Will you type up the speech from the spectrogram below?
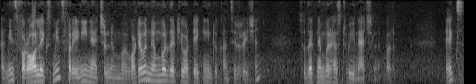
that means for all x means for any natural number whatever number that you are taking into consideration so that number has to be a natural number. X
